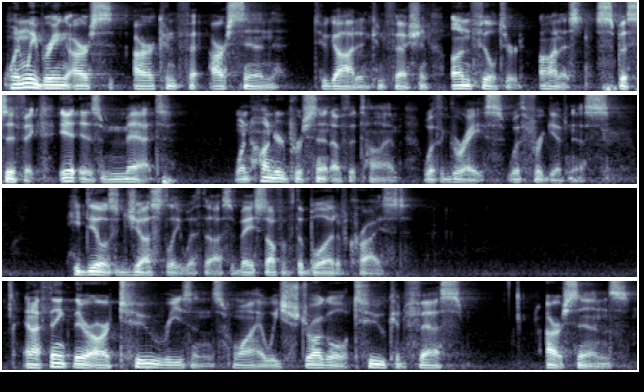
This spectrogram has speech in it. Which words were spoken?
When we bring our, our, conf- our sin to God in confession, unfiltered, honest, specific, it is met 100% of the time with grace, with forgiveness. He deals justly with us based off of the blood of Christ. And I think there are two reasons why we struggle to confess our sins.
